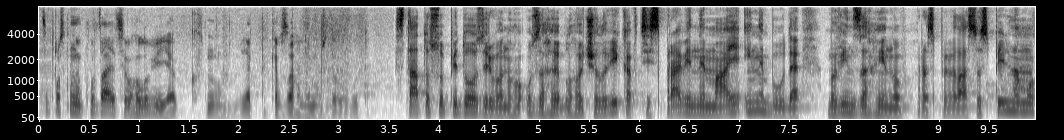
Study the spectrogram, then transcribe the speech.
Це просто не вкладається в голові, як, ну, як таке взагалі можливо бути. Статусу підозрюваного у загиблого чоловіка в цій справі немає і не буде, бо він загинув, розповіла Суспільному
